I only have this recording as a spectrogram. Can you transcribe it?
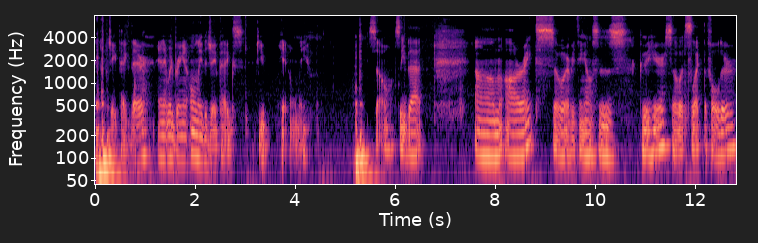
JPEG there, and it would bring in only the JPEGs if you hit only. So let's leave that. Um, all right, so everything else is good here. So let's select the folder,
